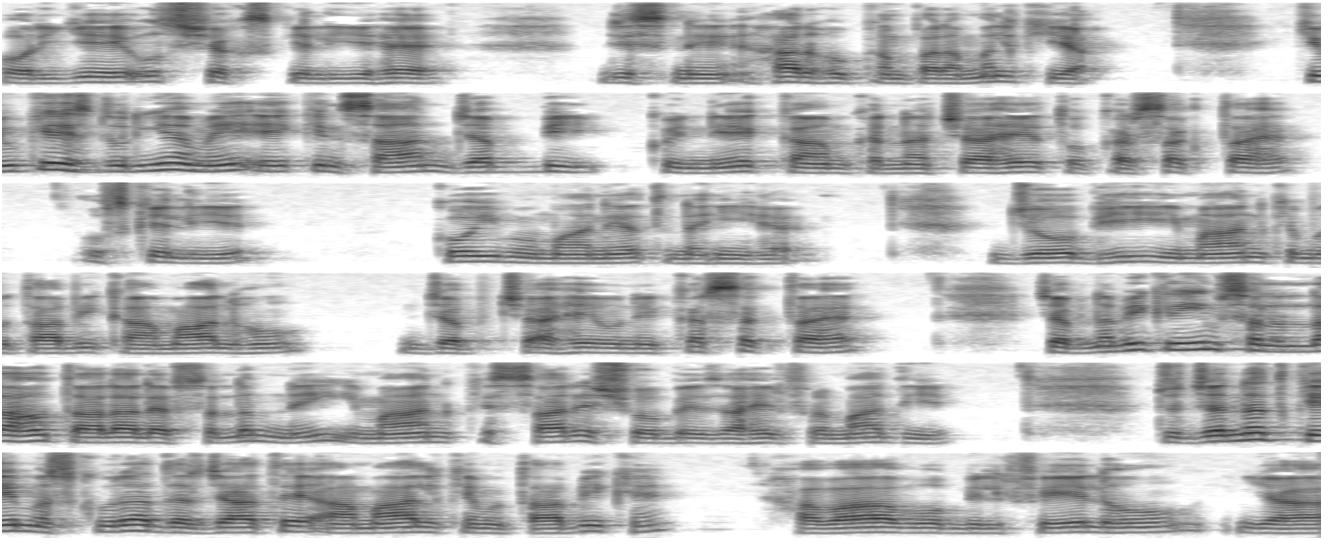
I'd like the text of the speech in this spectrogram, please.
और ये उस शख्स के लिए है जिसने हर हुक्म पर अमल किया। क्योंकि इस दुनिया में एक इंसान जब भी कोई नेक काम करना चाहे तो कर सकता है, उसके लिए कोई ममानियत नहीं है। जो भी ईमान के मुताबिक अमाल हों, जब चाहे उन्हें कर सकता है। जब नबी करीम सल्लल्लाहु अलैहि वसल्लम ने ईमान के सारे शोबे ज़ाहिर फरमा दिए, जो जन्नत के मस्कूरा दर्जात अमाल के मुताबिक हैं, हवा वो बिलफ़ेल हों या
